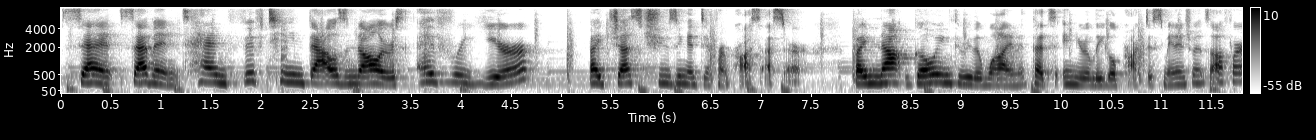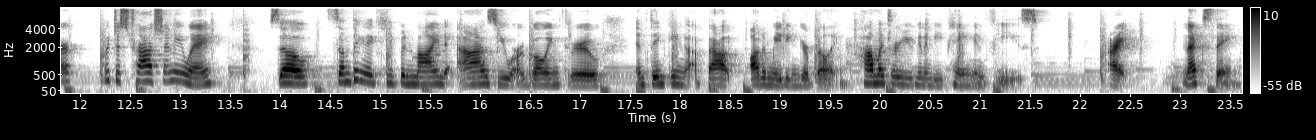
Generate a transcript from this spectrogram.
seven, ten, fifteen thousand dollars every year by just choosing a different processor, by not going through the one that's in your legal practice management software, which is trash anyway. So, something to keep in mind as you are going through and thinking about automating your billing. How much are you going to be paying in fees? All right, next thing.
